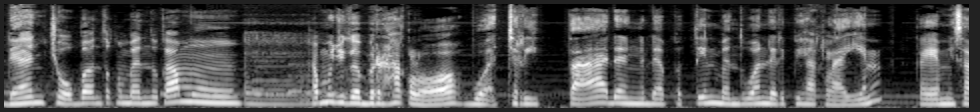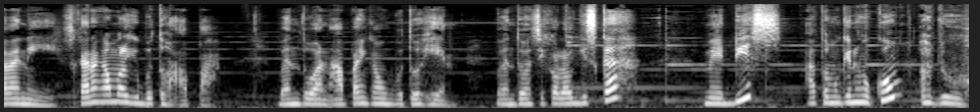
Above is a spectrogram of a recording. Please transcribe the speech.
dan coba untuk membantu kamu. Hmm, Kamu juga berhak loh buat cerita dan ngedapetin bantuan dari pihak lain. Kayak misalnya nih, sekarang kamu lagi butuh apa? Bantuan apa yang kamu butuhin? Bantuan psikologis kah? Medis? Atau mungkin hukum? aduh,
